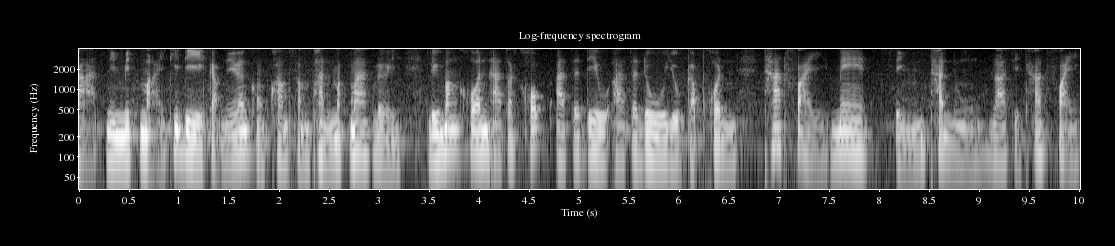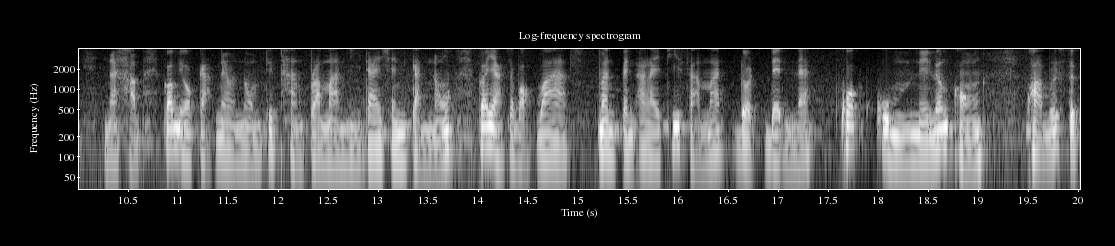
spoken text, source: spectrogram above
กาสนิมิตหมายที่ดีกับในเรื่องของความสัมพันธ์มาก ๆ เลย หรือบางคนอาจจะคบอาจจะดิวอาจจะดูอยู่กับคนธาตุไฟ เมษสิงห์ธนู ราศีธาตุไฟนะครับ ก็มีโอกาสแนวโน้มทิศทางประมาณนี้ได้เช่นกันเนาะก็อยากจะบอกว่ามันเป็นอะไรที่สามารถโดดเด่นและควบคุมในเรื่องของความรู้สึก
